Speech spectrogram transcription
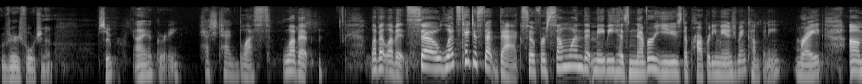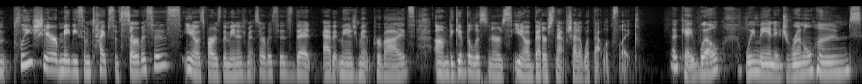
very fortunate. Super. I agree. Hashtag blessed. Love it. Love it, love it. So let's take a step back. So, for someone that maybe has never used a property management company, right? Um, please share maybe some types of services, you know, as far as the management services that Abbitt Management provides um, to give the listeners, you know, a better snapshot of what that looks like. Okay, well, we manage rental homes,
